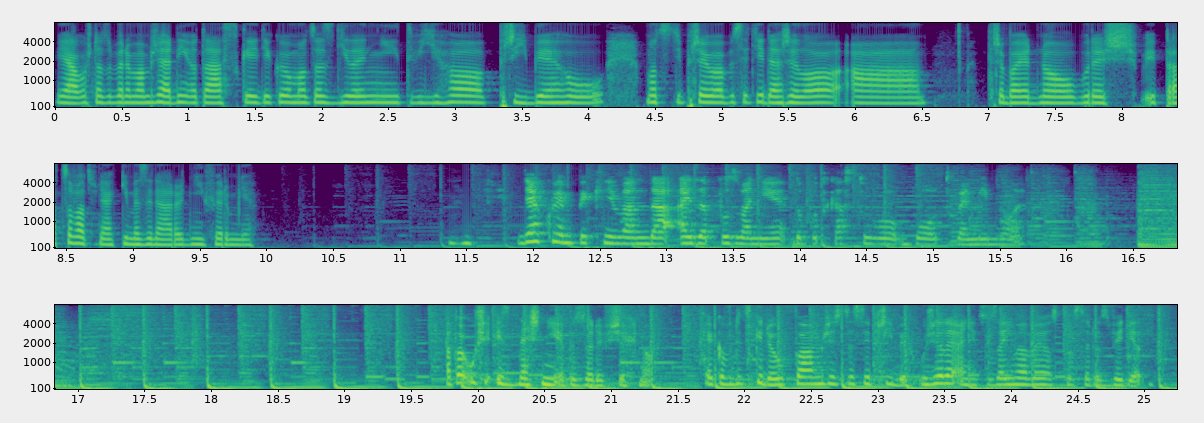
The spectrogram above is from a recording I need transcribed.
Já už na tebe nemám žádné otázky. Děkuji moc za sdílení tvýho příběhu. Moc ti přeju, aby se ti dařilo a třeba jednou budeš i pracovat v nějaký mezinárodní firmě. Ďakujem pekne, Vanda, aj za pozvanie do podcastu. To veľmi milé. A to už i z dnešní epizody všechno. Jako vždycky doufám, že jste si příběh užili a něco zajímavého jste se dozvěděli.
